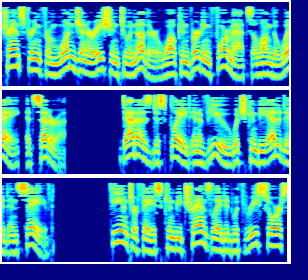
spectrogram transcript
transferring from one generation to another while converting formats along the way, etc. Data is displayed in a view which can be edited and saved. The interface can be translated with resource,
